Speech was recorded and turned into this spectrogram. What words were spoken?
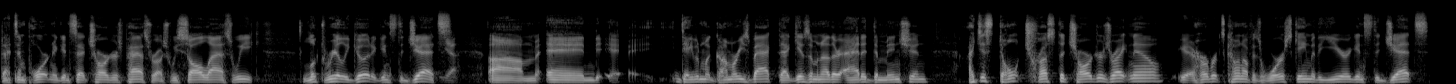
That's important against that Chargers pass rush. We saw last week looked really good against the Jets. Yeah. Um, and uh, David Montgomery's back. That gives him another added dimension. I just don't trust the Chargers right now. Herbert's coming off his worst game of the year against the Jets.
